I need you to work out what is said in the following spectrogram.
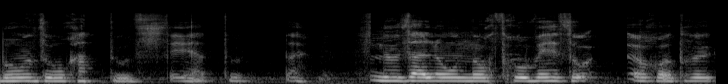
Bonjour à tous et à toutes. Nous allons nous retrouver sur Eurotruck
